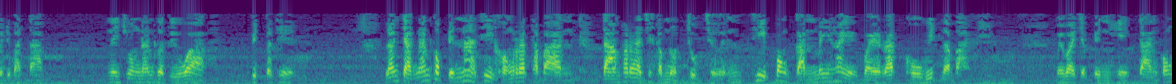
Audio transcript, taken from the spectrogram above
ปฏิบัติตาม ในช่วงนั้นก็ถือว่าปิดประเทศ หลังจากนั้นก็เป็นหน้าที่ของรัฐบาลตามพระราชกำหนดฉุกเฉินที่ป้องกันไม่ให้ไวรัสโควิดระบาดอีกไม่ว่าจะเป็นเหตุการณ์ของ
